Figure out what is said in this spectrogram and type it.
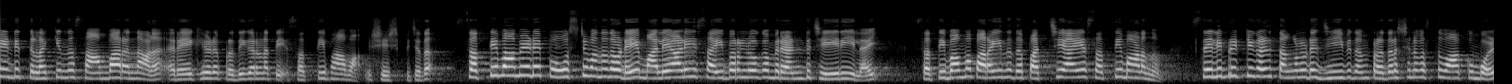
വേണ്ടി തിളയ്ക്കുന്ന സാമ്പാർ എന്നാണ് രേഖയുടെ പ്രതികരണത്തെ സത്യഭാമ വിശേഷിപ്പിച്ചത്. സത്യഭാമയുടെ പോസ്റ്റ് വന്നതോടെ മലയാളി സൈബർ ലോകം രണ്ട് ചേരിയിലായി. സത്യഭാമ പറയുന്നത് പച്ചയായ സത്യമാണെന്നും സെലിബ്രിറ്റികൾ തങ്ങളുടെ ജീവിതം പ്രദർശന വസ്തുവാക്കുമ്പോൾ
